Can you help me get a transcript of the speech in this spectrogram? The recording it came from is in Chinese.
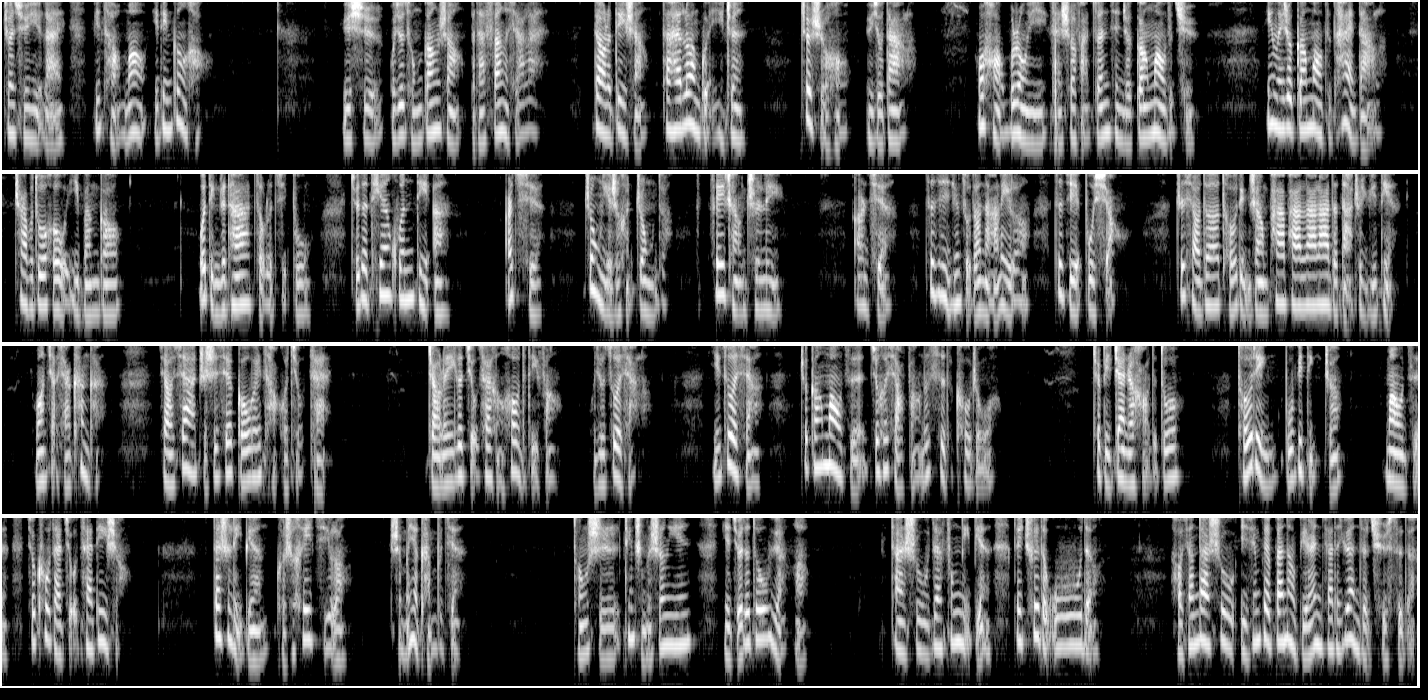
这取雨来比草帽一定更好。于是我就从缸上把它翻了下来，到了地上，它还乱滚一阵。这时候雨就大了，我好不容易才设法钻进这钢帽子去，因为这钢帽子太大了，差不多和我一般高。我顶着它走了几步。觉得天昏地暗，而且重也是很重的，非常吃力。而且自己已经走到哪里了，自己也不小，只晓得头顶上啪啪啦啦的打着雨点。往脚下看看，脚下只是些狗尾草和韭菜。找了一个韭菜很厚的地方，我就坐下了。一坐下。这钢帽子就和小房子似的扣着我，这比站着好得多。头顶不必顶着，帽子就扣在韭菜地上。但是里边可是黑极了，什么也看不见。同时听什么声音也觉得都远了。大树在风里边被吹得呜呜的。好像大树已经被搬到别人家的院子去似的。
